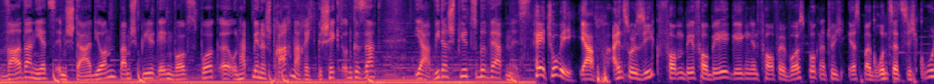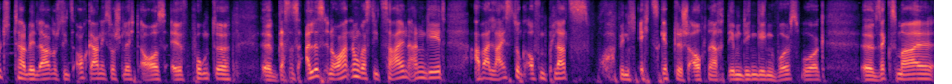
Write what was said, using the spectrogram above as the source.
war dann jetzt im Stadion beim Spiel gegen Wolfsburg äh, und hat mir eine Sprachnachricht geschickt und gesagt, ja, wie das Spiel zu bewerten ist. Hey Tobi, ja, 1-0-Sieg vom BVB gegen den VfL Wolfsburg. Natürlich erstmal grundsätzlich gut. Tabellarisch sieht es auch gar nicht so schlecht aus. Elf Punkte. Äh, das ist alles in Ordnung, was die Zahlen angeht. Aber Leistung auf dem Platz, boah, bin ich echt skeptisch, auch nach dem Ding gegen Wolfsburg. Äh, sechsmal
